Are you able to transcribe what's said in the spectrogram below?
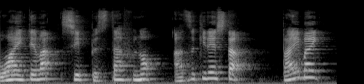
お相手はシップスタッフのあずきでした。バイバイ。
